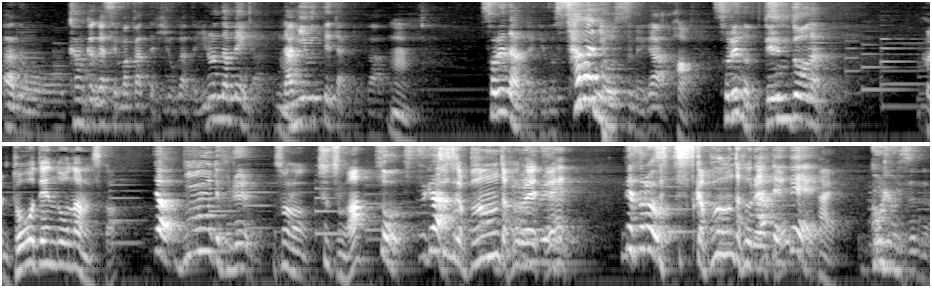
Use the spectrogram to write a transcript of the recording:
あの間隔が狭かったり広かったりいろんな面が波打ってたりとか、うん。それなんだけどさらにおすすめがはそれの電動なの。あどう電動になるんですか？じゃあブーンって震えるその筒が？そう筒が筒がブーンと震え震えてでそれを筒がブーンと震え当ててはい。ゴリゴリするのよ。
